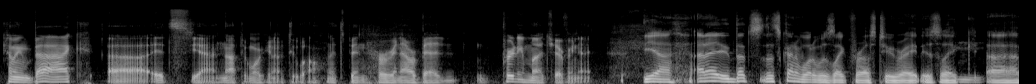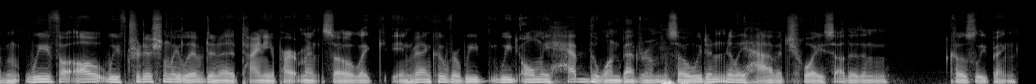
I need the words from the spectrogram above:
coming back, uh, it's yeah not been working out too well. It's been her in our bed pretty much every night. Yeah, and I, that's that's kind of what it was like for us too, right? Is like Mm. um, we've all we've traditionally lived in a tiny apartment, so like in Vancouver, we we only had the one bedroom, so we didn't really have a choice other than co-sleeping.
